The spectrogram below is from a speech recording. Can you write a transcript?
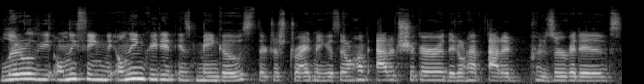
Literally the only thing, the only ingredient is mangoes. They're just dried mangoes. They don't have added sugar. They don't have added preservatives.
